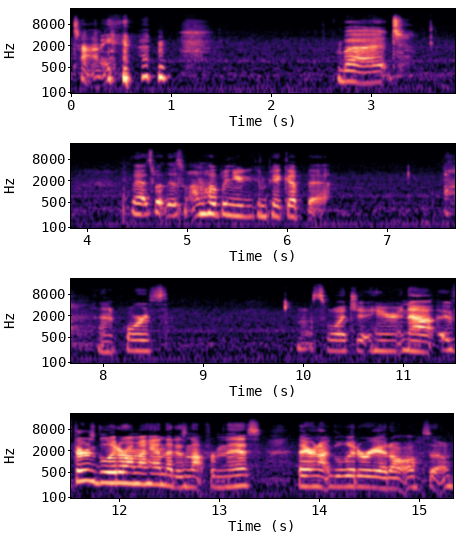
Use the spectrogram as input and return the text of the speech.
tiny. but that's what this I'm hoping you can pick up that. And of course, to swatch it here. Now, if there's glitter on my hand that is not from this, they are not glittery at all. So,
